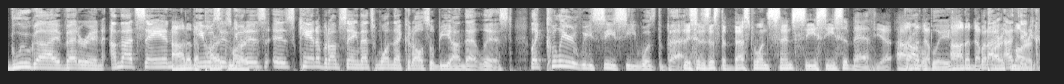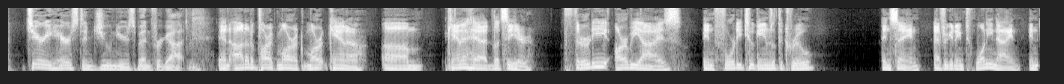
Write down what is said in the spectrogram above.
glue guy veteran. I'm not saying Out of the he was as mark. good as, as Canha, but I'm saying that's one that could also be on that list. Like, clearly, CC was the best. They said, "Is this the best one since CC Sabathia?" Out Probably. of the, out of the but park I, I mark. think Jerry Hairston Jr.'s been forgotten. And out of the park, Mark, Mark Canha. Um, Canha had, let's see here, 30 RBIs in 42 games with the crew. Insane. After getting 29 in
